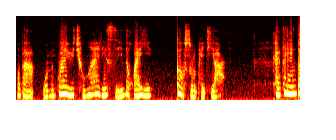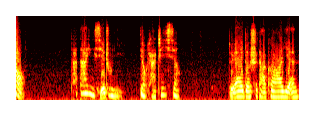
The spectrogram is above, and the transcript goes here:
我把我们关于琼·埃里死因的怀疑。告诉了佩提尔，凯特琳道：“他答应协助你调查真相。对埃德史塔克而言，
